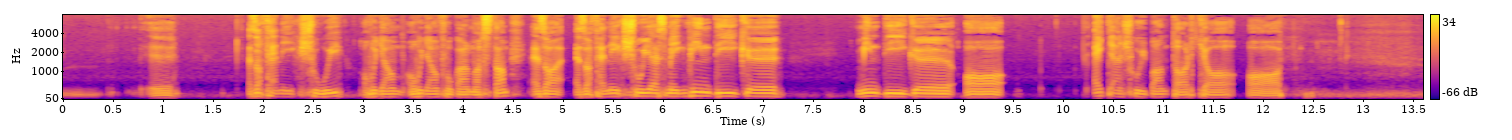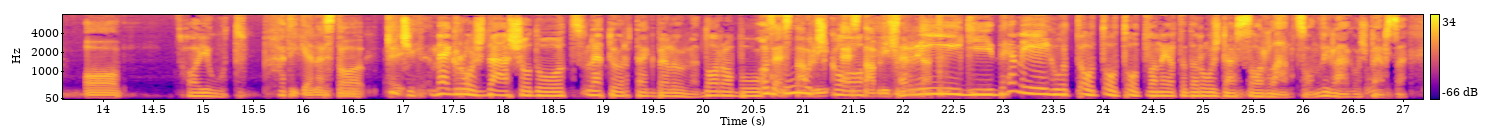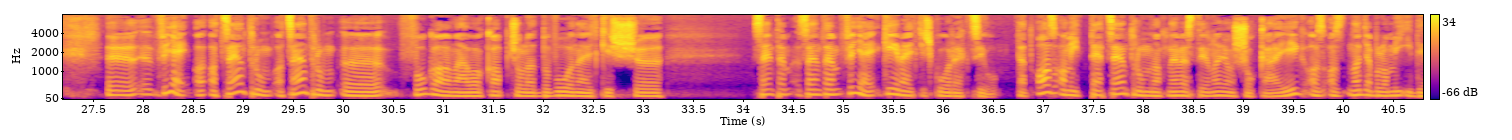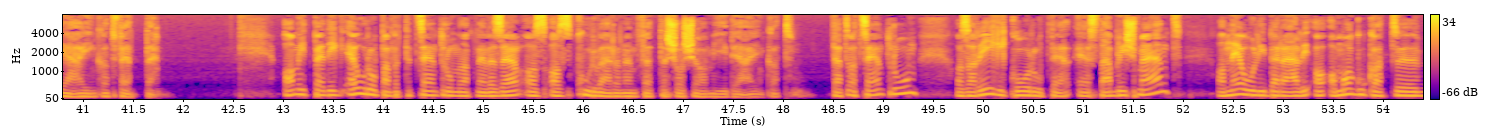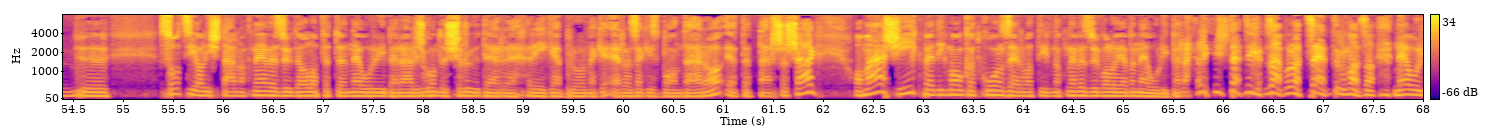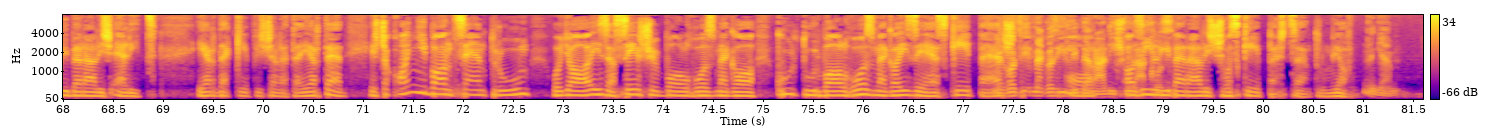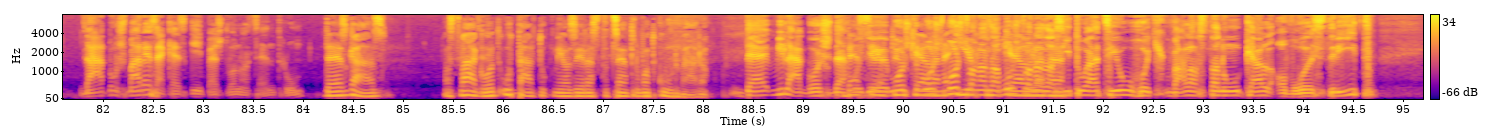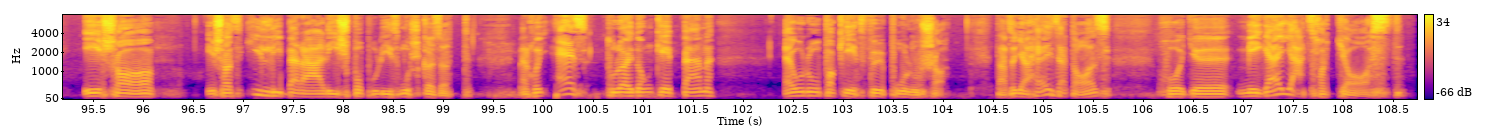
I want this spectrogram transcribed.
ez a fenéksúly, ahogyan, ahogyan fogalmaztam, ez a, ez a fenéksúly, ez még mindig mindig a egyensúlyban tartja a a hajót. Hát igen, ezt a... Kicsit megrosdásodott, letörtek belőle darabok, az úcska, régi, de még ott, ott, ott, ott van érted a rozsdás szarláncon, világos persze. Ö, figyelj, a, a centrum, a centrum ö, fogalmával kapcsolatban volna egy kis... Ö, Szerintem, szerintem, figyelj, kéne egy kis korrekció. Tehát az, amit te centrumnak neveztél nagyon sokáig, az, az nagyjából a mi ideáinkat fette. Amit pedig Európában te centrumnak nevezel, az, az kurvára nem fette sose a mi ideáinkat. Tehát a centrum az a régi korrupt establishment, a neoliberális, a, a magukat ö, ö, szocialistának nevező, de alapvetően neoliberális, gondolj Schröderre régebről, meg erre az egész bandára, értett társaság. A másik pedig magukat konzervatívnak nevező valójában neoliberális. Tehát igazából a centrum az a neoliberális elit érdekképviselete, érted? És csak annyiban centrum, hogy a, a szélső balhoz, meg a kultúrbalhoz, meg a izéhez képest. Meg az, meg az illiberális a, Az illiberálishoz képest centrum, ja. Igen. De hát most már ezekhez képest van a centrum. De ez gáz. Azt vágod, utáltuk mi azért ezt a centrumot kurvára. De világos, de Beszéltünk hogy most, kellene, most, most, van az a, most van az a szituáció, hogy választanunk kell a Wall Street és, a, és az illiberális populizmus között. Mert hogy ez tulajdonképpen Európa két fő pólusa. Tehát, hogy a helyzet az, hogy még eljátszhatja azt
